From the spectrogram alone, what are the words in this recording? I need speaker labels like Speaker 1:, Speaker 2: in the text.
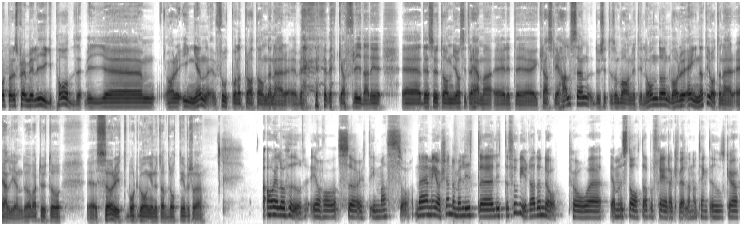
Speaker 1: Sportbladets Premier League-podd. Vi eh, har ingen fotboll att prata om den här eh, veckan, Frida. Det eh, dessutom, jag sitter hemma, är lite krasslig i halsen. Du sitter som vanligt i London. Vad har du ägnat dig åt den här helgen? Du har varit ute och eh, sörjt bortgången av drottningen, förstår jag.
Speaker 2: Ja, eller hur? Jag har sörjt i massor. Nej, men jag kände mig lite, lite förvirrad ändå på eh, ja, men start där på fredagskvällen och tänkte hur ska jag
